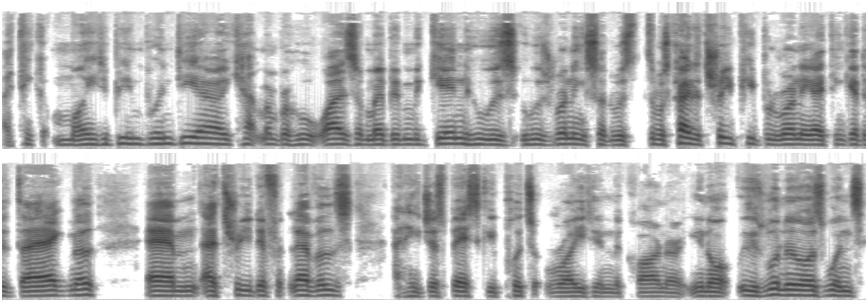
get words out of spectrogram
I think it might have been Buendia. I can't remember who it was, or maybe McGinn who was who was running. So there was there was kind of three people running. I think at a diagonal, um, at three different levels, and he just basically puts it right in the corner. You know, it was one of those ones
